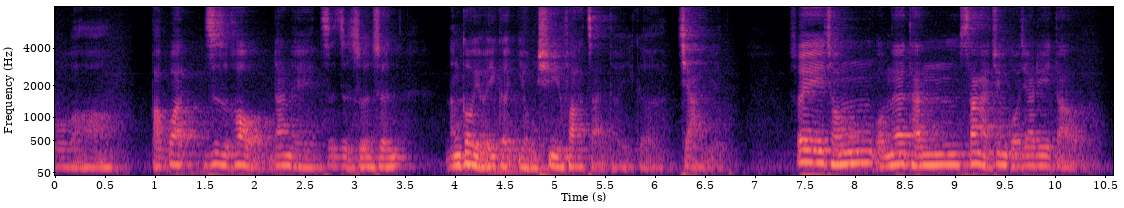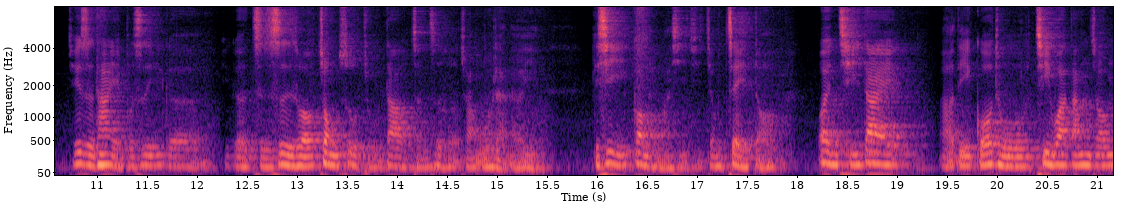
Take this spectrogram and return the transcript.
物哈，包括日后让你子子孙孙能够有一个永续发展的一个家园。所以，从我们要谈山海郡国家绿道，其实它也不是一个一个只是说种树、主道、整治河川污染而已。其实讲的嘛是一种最多，我很期待。呃，在国土计划当中，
